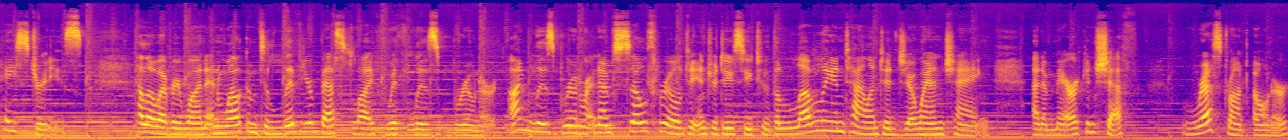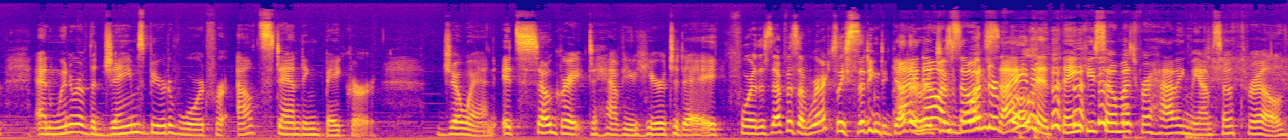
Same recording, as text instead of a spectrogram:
pastries. Hello, everyone, and welcome to Live Your Best Life with Liz Brunner. I'm Liz Brunner, and I'm so thrilled to introduce you to the lovely and talented Joanne Chang, an American chef, restaurant owner, and winner of the James Beard Award for Outstanding Baker. Joanne, it's so great to have you here today for this episode. We're actually sitting together. I know, I'm so wonderful. excited. Thank you so much for having me. I'm so thrilled.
